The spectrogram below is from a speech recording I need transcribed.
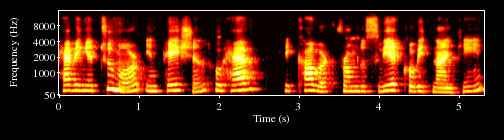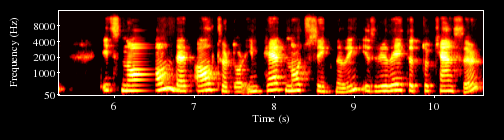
having a tumor in patients who have recovered from the severe COVID-19? It's known that altered or impaired notch signaling is related to cancer.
